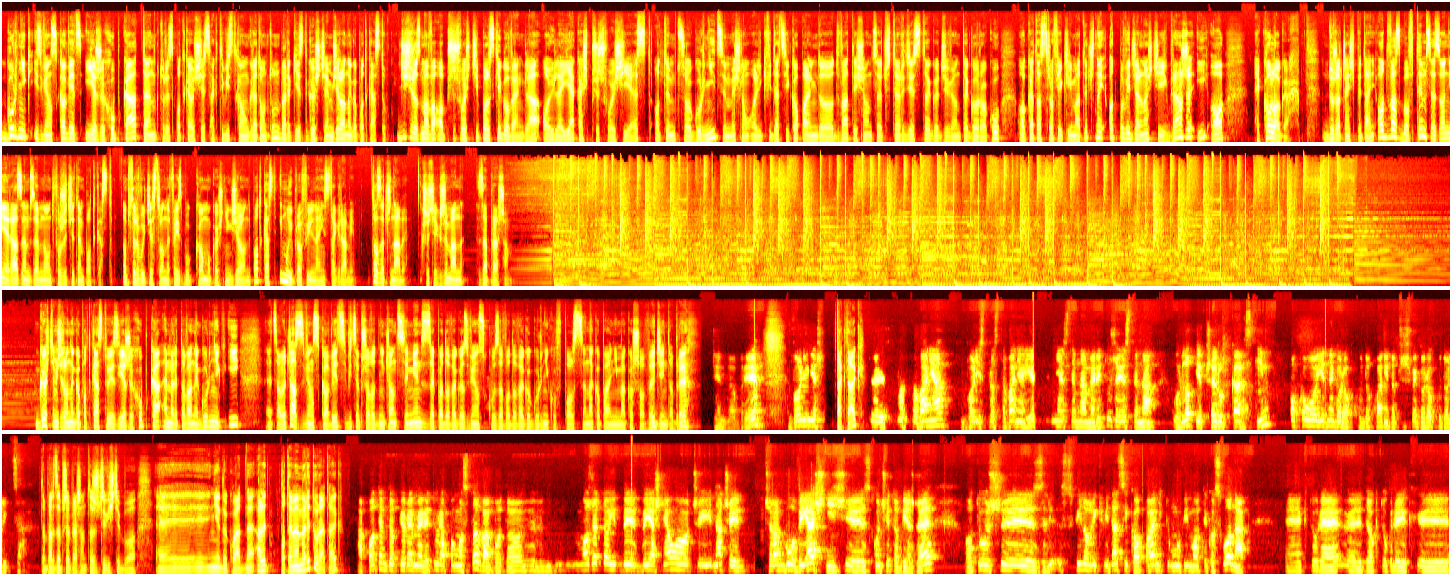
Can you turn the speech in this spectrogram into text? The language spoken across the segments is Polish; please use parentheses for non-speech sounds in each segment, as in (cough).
Górnik i związkowiec Jerzy Hubka, ten, który spotkał się z aktywistką Gretą Thunberg, jest gościem Zielonego Podcastu. Dziś rozmowa o przyszłości polskiego węgla, o ile jakaś przyszłość jest, o tym, co górnicy myślą o likwidacji kopalń do 2049 roku, o katastrofie klimatycznej, odpowiedzialności ich branży i o ekologach. Duża część pytań od Was, bo w tym sezonie razem ze mną tworzycie ten podcast. Obserwujcie stronę facebook.com kośnik Zielony Podcast i mój profil na Instagramie. To zaczynamy. Krzysiek Grzyman, zapraszam. Gościem Zielonego Podcastu jest Jerzy Hubka, emerytowany górnik i cały czas związkowiec, wiceprzewodniczący Międzyzakładowego Związku Zawodowego Górników w Polsce na kopalni Makoszowy. Dzień dobry. Dzień dobry. Woli jeszcze tak, tak. sprostowania, woli sprostowania jeszcze nie jestem na emeryturze, jestem na urlopie przeróbkarskim około jednego roku, dokładnie do przyszłego roku, do lipca. To bardzo przepraszam, to rzeczywiście było e, niedokładne, ale potem emerytura, tak? A potem dopiero emerytura pomostowa, bo to może to by wyjaśniało, czy inaczej trzeba było wyjaśnić, e, skąd się to bierze. Otóż e, z, z chwilą likwidacji kopalń, tu mówimy o tych osłonach, e, które, do których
